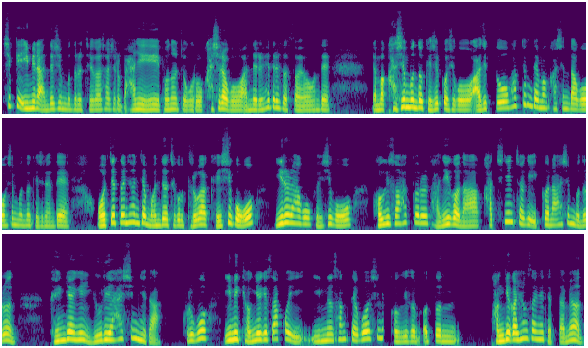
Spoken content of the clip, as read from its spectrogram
쉽게 이민 안 되신 분들은 제가 사실은 많이 번원 쪽으로 가시라고 안내를 해 드렸었어요. 근데 아마 가신 분도 계실 것이고 아직도 확정되면 가신다고 하신 분도 계시는데 어쨌든 현재 먼저 지금 들어가 계시고 일을 하고 계시고 거기서 학교를 다니거나 가 친인척이 있거나 하신 분들은 굉장히 유리하십니다. 그리고 이미 경력이 쌓고 이 있는 상태고 신 거기서 어떤 관계가 형성이 됐다면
